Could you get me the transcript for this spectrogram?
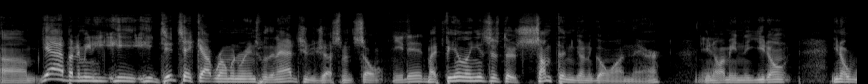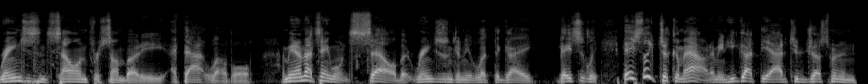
Um, yeah, but I mean, he, he he did take out Roman Reigns with an attitude adjustment. So He did. My feeling is just there's something going to go on there. You know, I mean, you don't, you know, Reigns isn't selling for somebody at that level. I mean, I'm not saying he won't sell, but Reigns isn't going to let the guy basically basically took him out. I mean, he got the attitude adjustment, and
